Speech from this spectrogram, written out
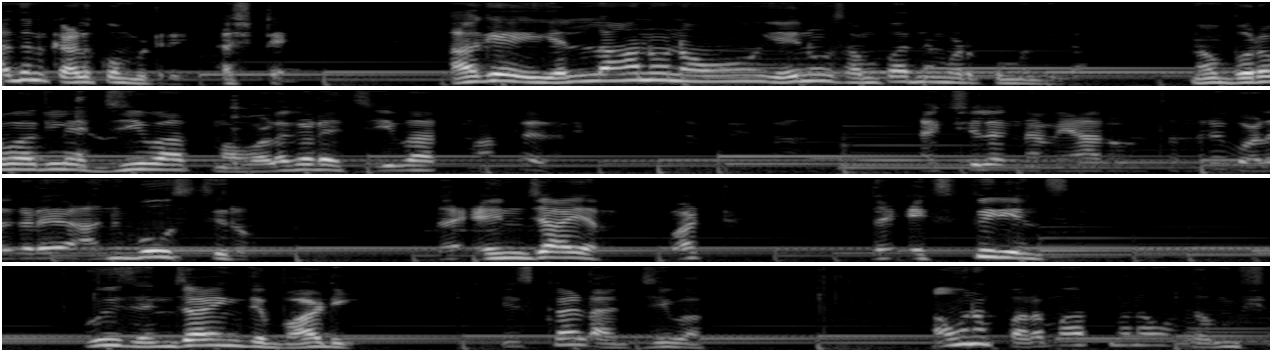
ಅದನ್ನ ಕಳ್ಕೊಂಡ್ಬಿಟ್ರಿ ಅಷ್ಟೇ. ಹಾಗೆ ಎಲ್ಲಾನು ನಾವು ಏನು ಸಂಪಾದನೆ ಮಾಡ್ಕೊಂಡ್ ಬಂದಿಲ್ಲ. ನಾವು ಬರುವಾಗ್ಲೇ ಜೀವಾತ್ಮ, ಒಳಗಡೆ ಜೀವಾತ್ಮ ಅಂತ ಆಕ್ಚುಲಿ ನಾವ್ ಯಾರು ಅಂತಂದ್ರೆ ಒಳಗಡೆ ಅನುಭವಿಸ್ತಿರೋ the enjoyer what the experience who is enjoying the body is called ಆ ಜೀವಾತ್ಮ ಅವನ ಪರಮಾತ್ಮನ ಒಂದು ಅಂಶ.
